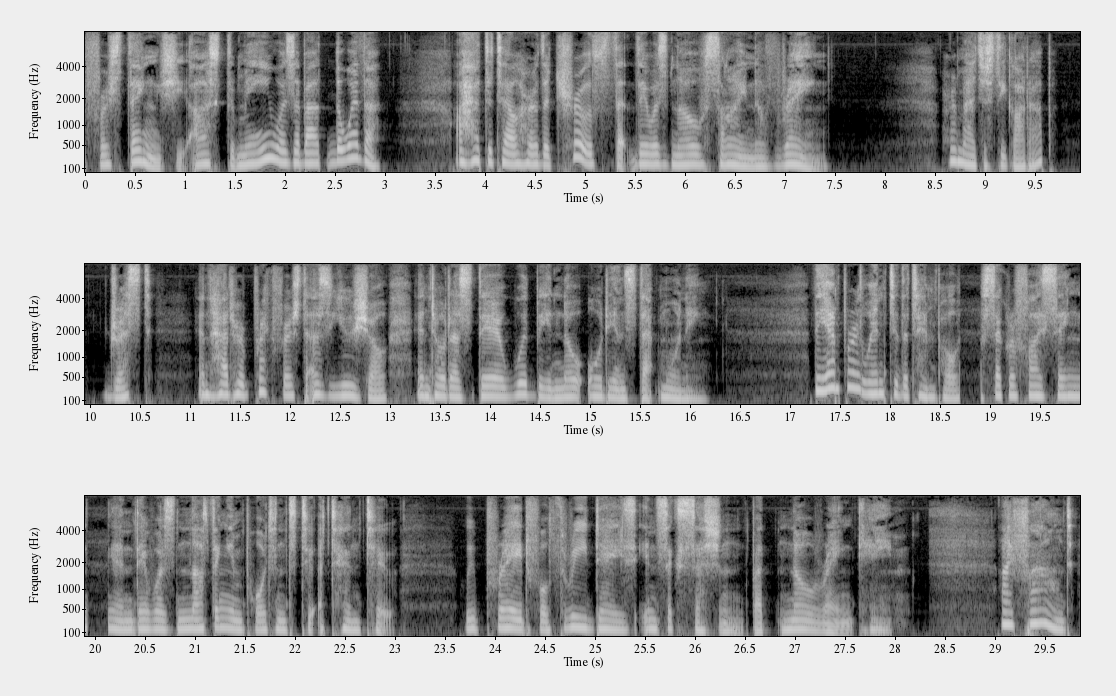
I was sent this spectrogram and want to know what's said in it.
First thing she asked me was about the weather. I had to tell her the truth that there was no sign of rain. Her Majesty got up, dressed, and had her breakfast as usual and told us there would be no audience that morning. The emperor went to the temple, sacrificing, and there was nothing important to attend to. We prayed for three days in succession, but no rain came. I found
